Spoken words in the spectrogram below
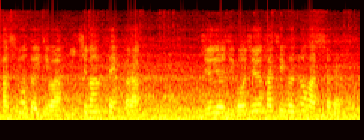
橋本行きは1番線から14時58分の発車です。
